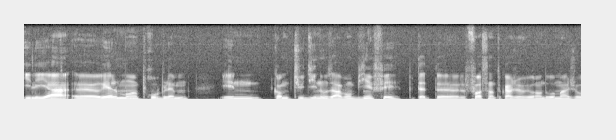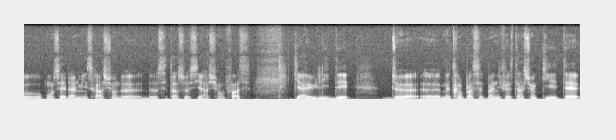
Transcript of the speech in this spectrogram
il y a réellement un problème et comme tu dis, nous avons bien fait. Peut-être euh, FOSS, en tout cas, je veux rendre hommage au, conseil d'administration de, cette association FOSS, qui a eu l'idée de euh, mettre en place cette manifestation qui était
